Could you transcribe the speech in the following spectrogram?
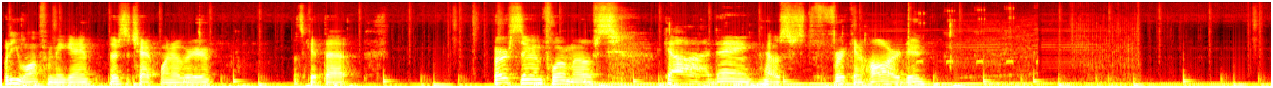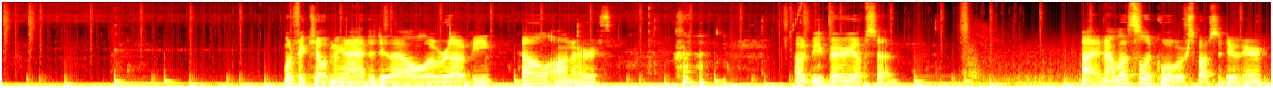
What do you want from me, game? There's a checkpoint over here. Let's get that. First and foremost. God dang, that was freaking hard, dude. What if it killed me and I had to do that all over? That would be hell on earth. I would be very upset. Alright, now let's look what we're supposed to do here.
